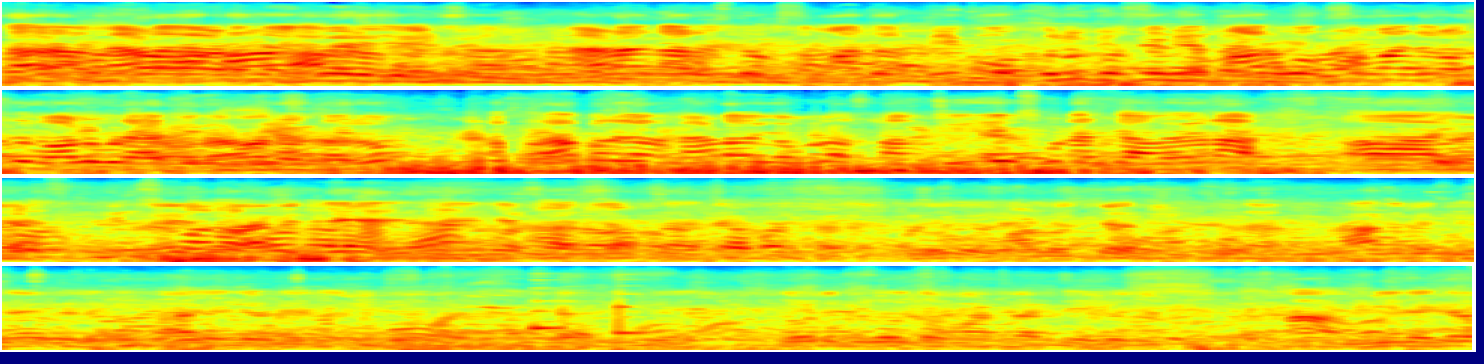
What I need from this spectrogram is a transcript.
సార్, ఆ మేడం గారిని ఎంక్వైరీ చేయండి సార్. మేడం గారు వస్తే ఒక మీకు ఒక పులికి వస్తే మాకు ఒక సమాచారం వస్తే వాళ్ళు కూడా హ్యాపీగా ఫీల్ అవుతారు ఆ ప్రాపర్గా మేడం ఎవరు అసలు చేయి చేసుకోవడానికి ఆమె ఏమైనా ఆ, ఇక్కడ ప్రిన్సిపాల్ అవుతారా? వాళ్ళు వచ్చారు. ఆంధ్రప్రదేశ్ వీళ్ళకి కాలేజ్ అనేది తోటి పిల్లలతో మాట్లాడితే ఏదో చెప్తారు. మీ దగ్గర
